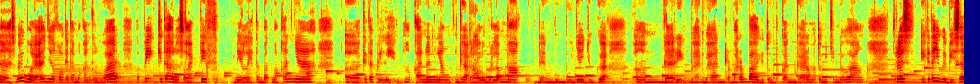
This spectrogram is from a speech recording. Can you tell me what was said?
Nah sebenarnya boleh aja kalau kita makan keluar tapi kita harus selektif milih tempat makannya. Uh, kita pilih makanan yang gak terlalu berlemak dan bumbunya juga um, dari bahan-bahan rempah-rempah gitu bukan garam atau micin doang. Terus ya kita juga bisa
